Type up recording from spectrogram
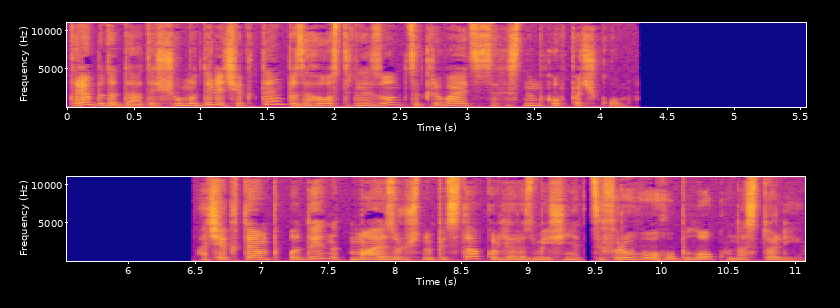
Треба додати, що у моделі CheckTemp загострений зонд закривається захисним ковпачком. А чектемп 1 має зручну підставку для розміщення цифрового блоку на столі.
